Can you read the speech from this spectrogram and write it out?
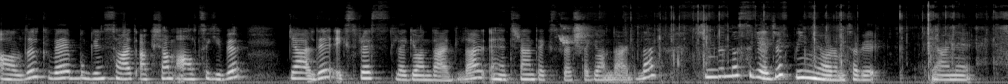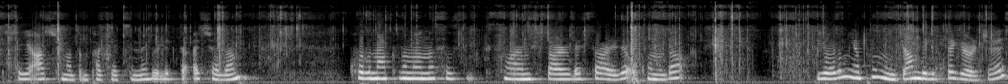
aldık ve bugün saat akşam 6 gibi geldi. Express ile gönderdiler. E, Trend Express ile gönderdiler. Şimdi nasıl gelecek bilmiyorum tabi. Yani şeyi açmadım paketini. Birlikte açalım. Korunaklığını nasıl sarmışlar vesaire o konuda yorum yapamayacağım. Birlikte göreceğiz.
